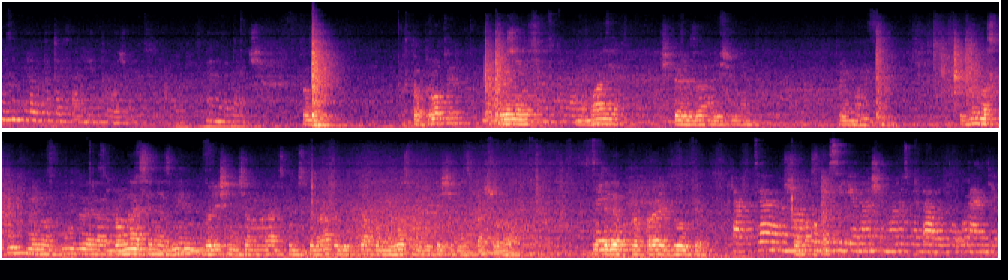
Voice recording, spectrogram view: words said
Ми з ним говорили по телефоні, він погоджувався. Я не заперечую. Хто, за? Хто проти? Я сказати. Немає. Чотири за рішення приймається. Тоді наступне у нас буде про внесення змін до рішення Червоноградської міської ради від 5.08.2021 року. Тут Це- йде про перелік групи. Так, це Що на нас там? комісії наші ми розглядали по оренді м,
